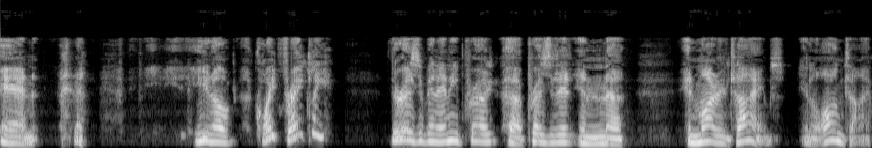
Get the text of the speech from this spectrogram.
And, you know, quite frankly, there hasn't been any pre- uh, president in uh, in modern times, in a long time,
